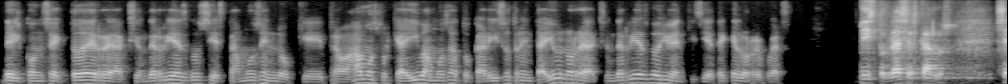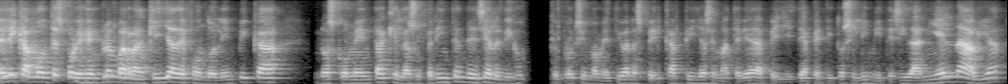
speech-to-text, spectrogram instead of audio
del concepto de redacción de riesgos si estamos en lo que trabajamos, porque ahí vamos a tocar ISO 31, redacción de riesgos y 27 que lo refuerza. Listo, gracias Carlos. Célica Montes, por ejemplo, en Barranquilla de Fondo Olímpica, nos comenta que la superintendencia les dijo que próximamente iban a expedir cartillas en materia de, apetitos y límites. Y Daniel Navia,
